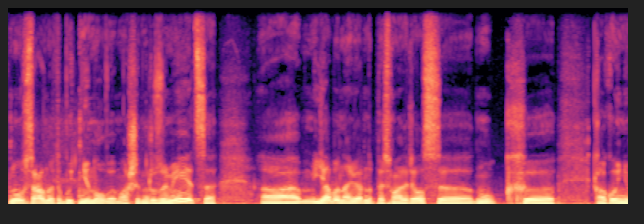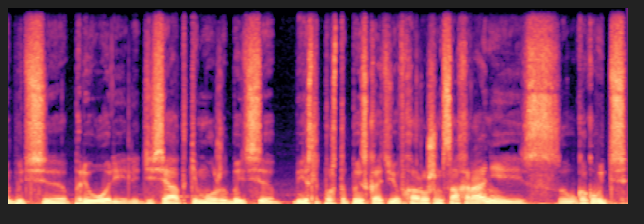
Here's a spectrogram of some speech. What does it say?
Ну, все равно это будет не новая машина, разумеется. А, Я бы, наверное, присмотрелся ну, к какой-нибудь э, приоре или десятке, может быть, если просто поискать ее в хорошем сохране и с- у какого-нибудь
